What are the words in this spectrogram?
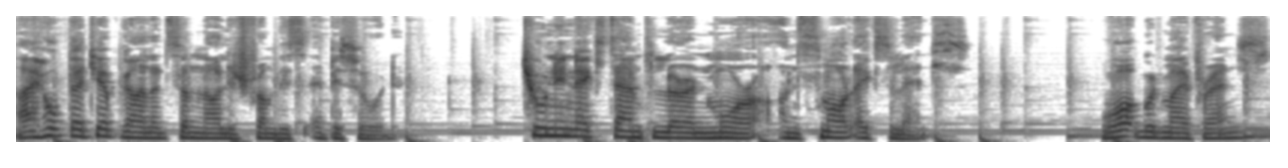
I hope that you have garnered some knowledge from this episode. Tune in next time to learn more on small excellence. Walk good, my friends.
